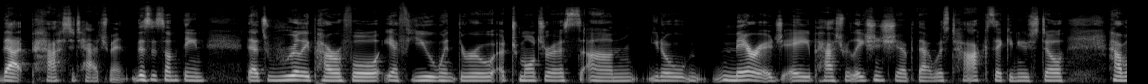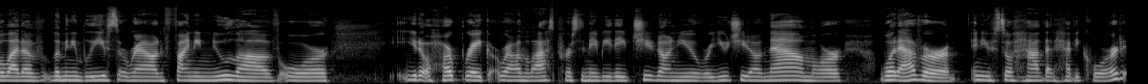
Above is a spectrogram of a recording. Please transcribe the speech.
that past attachment. This is something that's really powerful if you went through a tumultuous, um, you know, marriage, a past relationship that was toxic, and you still have a lot of limiting beliefs around finding new love or you know, heartbreak around the last person. Maybe they cheated on you or you cheated on them or whatever, and you still have that heavy cord.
